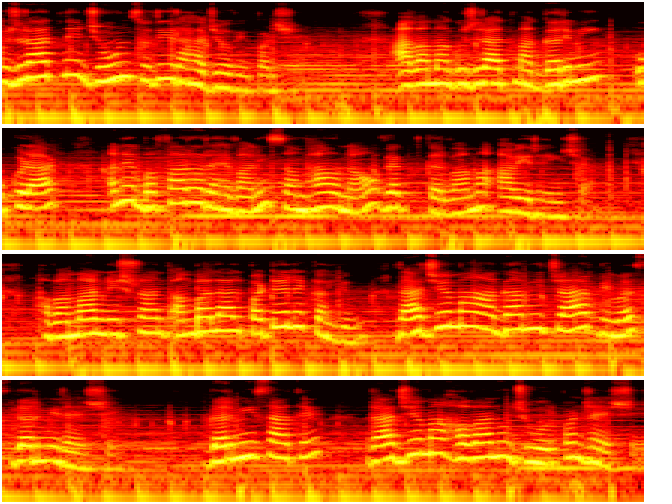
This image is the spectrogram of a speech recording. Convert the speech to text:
ગુજરાતને જૂન સુધી રાહ જોવી પડશે. આવામાં ગુજરાતમાં ગરમી, ઉકળાટ અને બફારો રહેવાની સંભાવનાઓ વ્યક્ત કરવામાં આવી રહી છે. હવામાન નિષ્ણાંત અંબાલાલ પટેલે કહ્યું રાજ્યમાં આગામી ચાર દિવસ ગરમી રહેશે. ગરમી સાથે રાજ્યમાં હવાનું જોર પણ રહેશે.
